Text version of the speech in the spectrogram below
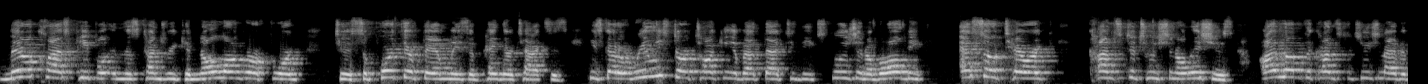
middle class people in this country can no longer afford to support their families and pay their taxes. He's got to really start talking about that to the exclusion of all the esoteric constitutional issues. I love the Constitution. I have a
